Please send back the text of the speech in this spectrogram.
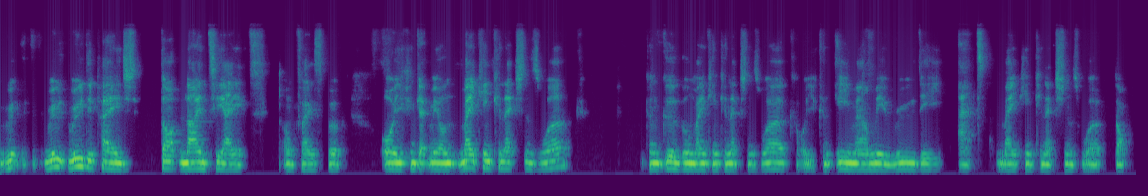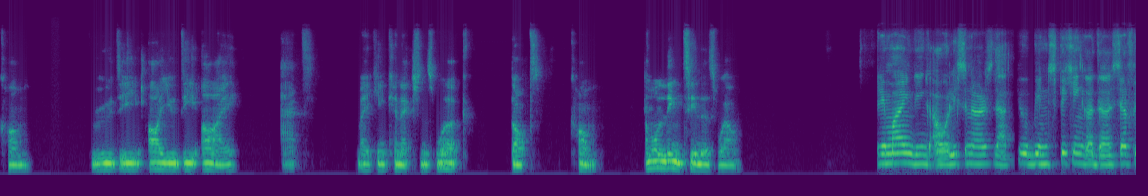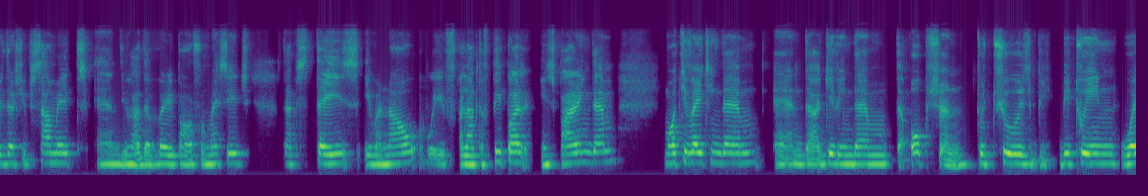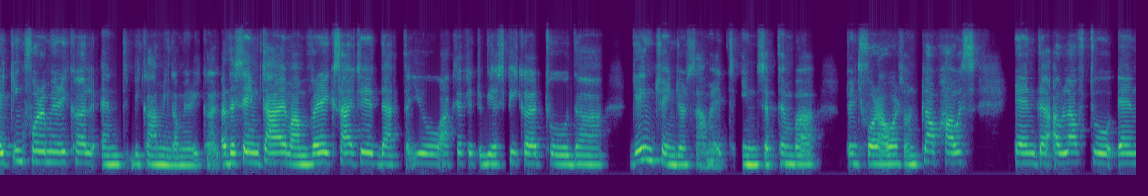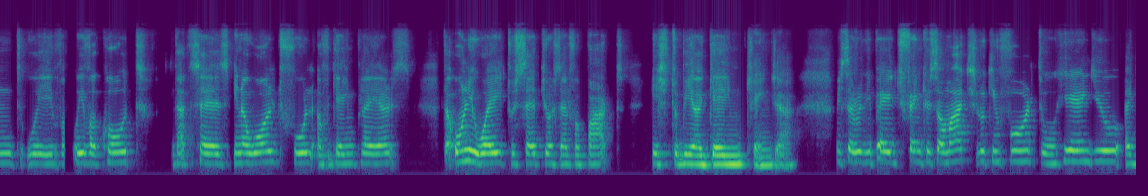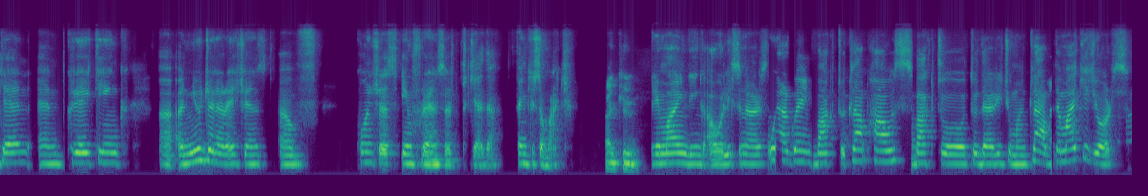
rudipage.98 on Facebook, or you can get me on Making Connections Work. You can Google Making Connections Work, or you can email me rudi at makingconnectionswork.com. Rudi, R U D I, at makingconnectionswork.com. I'm on LinkedIn as well reminding our listeners that you've been speaking at the Self Leadership Summit and you had a very powerful message that stays even now with a lot of people, inspiring them, motivating them, and uh, giving them the option to choose be- between waiting for a miracle and becoming a miracle. At the same time, I'm very excited that you accepted to be a speaker to the Game Changer Summit in September 24 hours on Clubhouse. And uh, I would love to end with, with a quote that says, In a world full of game players, the only way to set yourself apart is to be a game changer. Mr. Rudi Page, thank you so much. Looking forward to hearing you again and creating uh, a new generation of conscious influencers together. Thank you so much. Thank you. Reminding our listeners, we are going back to Clubhouse, back to, to the Rich Club. The mic is yours.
